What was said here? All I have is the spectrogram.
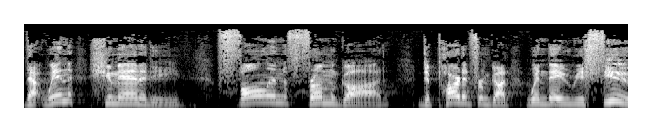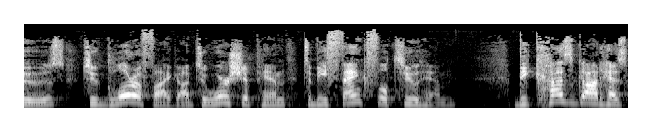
that when humanity, fallen from God, departed from God, when they refuse to glorify God, to worship Him, to be thankful to Him, because God has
